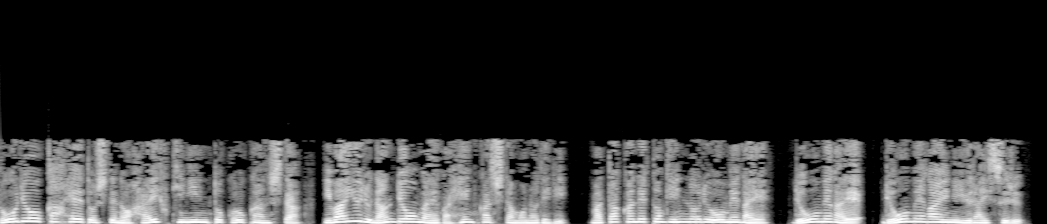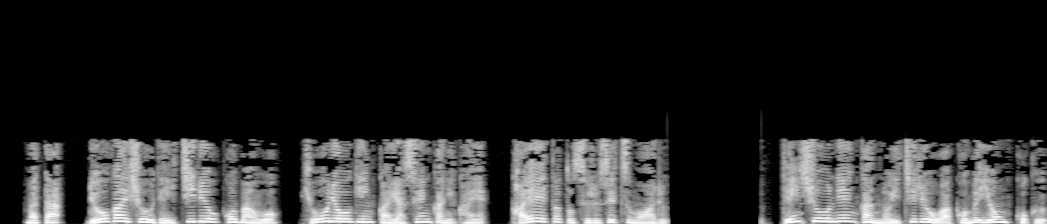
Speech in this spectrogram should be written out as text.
表量貨幣としての配布金銀と交換した、いわゆる難両替が変化したものでり、また金と銀の両目替え、両目替え、両目替えに由来する。また、両替商で一両小判を表量銀貨や戦貨に変え、変えたとする説もある。天正年間の一両は米四国、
